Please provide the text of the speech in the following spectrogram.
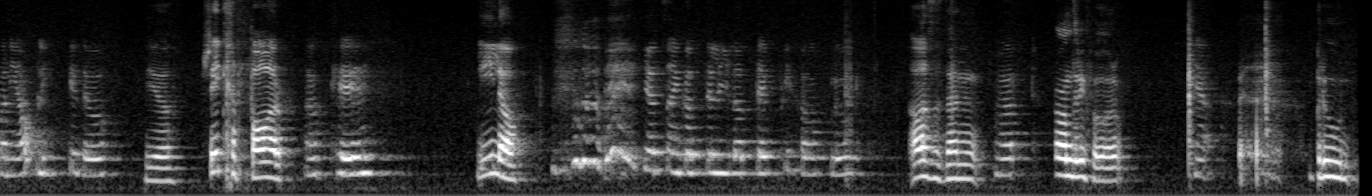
Kann ich abblicken hier. Ja. Schick eine Farbe. Okay. Lila. Jetzt habe ich gerade den lila Teppich angeschaut. Also dann Warte. andere Farbe. Ja. Braun.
